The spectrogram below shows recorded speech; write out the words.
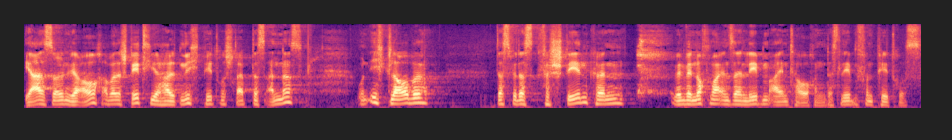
Ja, das sollen wir auch, aber das steht hier halt nicht. Petrus schreibt das anders. Und ich glaube, dass wir das verstehen können, wenn wir nochmal in sein Leben eintauchen, das Leben von Petrus.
